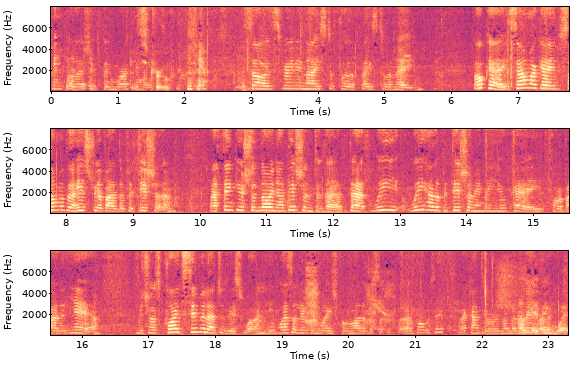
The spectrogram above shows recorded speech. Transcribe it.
people that she's been working It's with. true. So it's really nice to put a face to a name. Okay, Selma gave some of the history about the petition. I think you should know in addition to that that we we had a petition in the UK for about a year which was quite similar to this one. It was a living wage for mothers. Uh, what was it? I can't even remember the A name living of it. wage?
